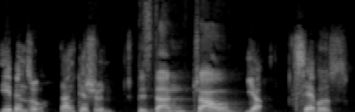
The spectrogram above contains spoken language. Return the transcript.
Ebenso. Dankeschön. Bis dann. Ciao. Ja, Servus.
